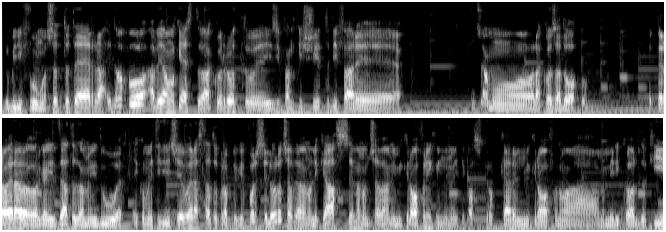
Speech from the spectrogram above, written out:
Nubi di fumo, sottoterra. E dopo avevamo chiesto a Corrotto e Easy Funky Shit di fare, diciamo, la cosa dopo però era organizzato da noi due. E come ti dicevo era stato proprio che forse loro avevano le casse ma non avevano i microfoni quindi noi tipo a scroccare il microfono a non mi ricordo chi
